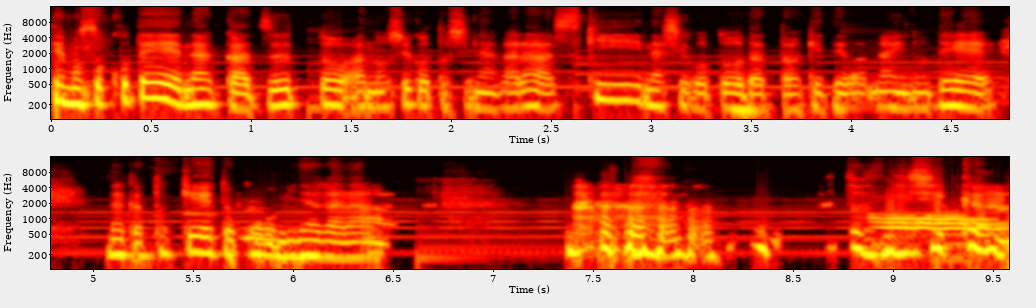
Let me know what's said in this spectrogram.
でもそこでなんかずっとあの仕事しながら好きな仕事だったわけではないのでなんか時計とかを見ながら、あと2時間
